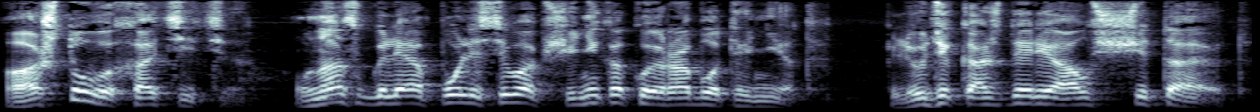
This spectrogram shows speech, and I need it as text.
«А что вы хотите? У нас в Галиополисе вообще никакой работы нет. Люди каждый реал считают.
